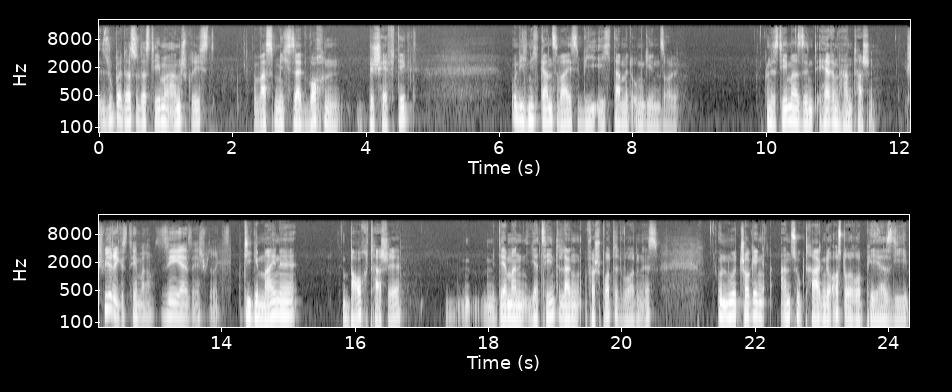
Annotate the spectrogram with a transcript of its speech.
super, dass du das Thema ansprichst, was mich seit Wochen beschäftigt und ich nicht ganz weiß, wie ich damit umgehen soll. Und das Thema sind Herrenhandtaschen. Schwieriges Thema. Sehr, sehr schwieriges. Die gemeine Bauchtasche, mit der man jahrzehntelang verspottet worden ist und nur Jogginganzug tragende Osteuropäer sie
